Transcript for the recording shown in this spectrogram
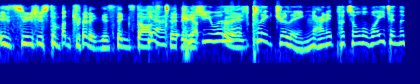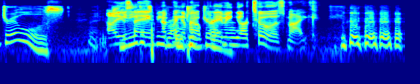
is as soon as you start drilling, this thing starts yeah, turning up. because you were left-click drilling, and it puts all the weight in the drills. Are you, You saying to be something about drilling. blaming your tools, Mike?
